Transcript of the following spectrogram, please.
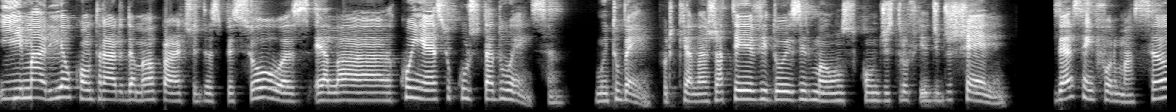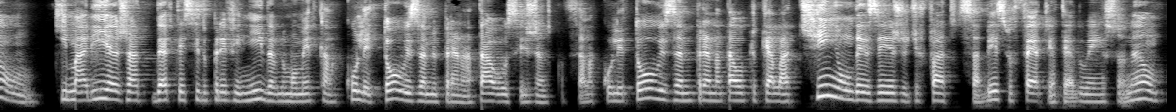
E Maria, ao contrário da maior parte das pessoas, ela conhece o curso da doença muito bem, porque ela já teve dois irmãos com distrofia de Duchenne. Dessa informação, que Maria já deve ter sido prevenida no momento que ela coletou o exame pré-natal, ou seja, se ela coletou o exame pré-natal porque ela tinha um desejo de fato de saber se o feto ia ter a doença ou não,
